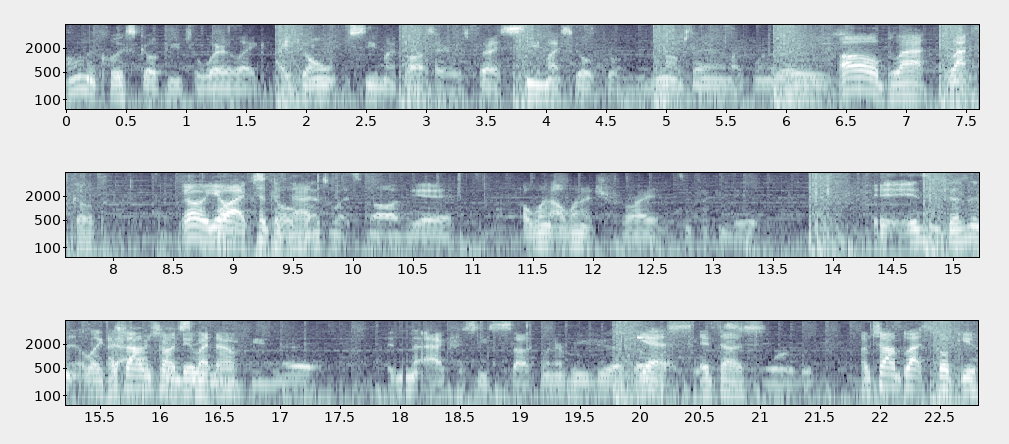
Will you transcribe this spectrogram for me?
I want to quick scope you to where, like, I don't see my crosshairs, but I see my scope going. You know what I'm saying? Like one of those. Oh, black, black scope. Yo, yo, I Black attempted scope, that. That's what it's called. Yeah. I want. I want to try it. See if I can do it. It Doesn't it like. That's what I'm trying to do right when you do that- Doesn't the accuracy suck whenever you do that? Though? Yes, Like, it does. horrible. I'm trying to black scope you.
